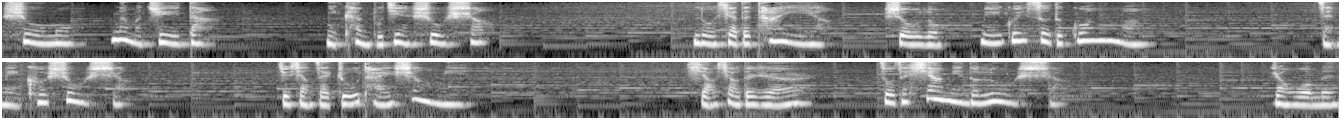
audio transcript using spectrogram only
树木那么巨大，你看不见树梢。落下的太阳，收拢玫瑰色的光芒，在每棵树上。就像在烛台上面，小小的人儿走在下面的路上，让我们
